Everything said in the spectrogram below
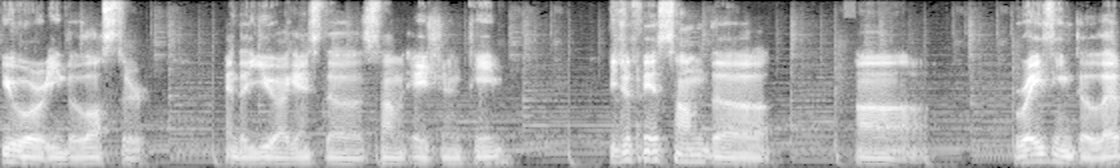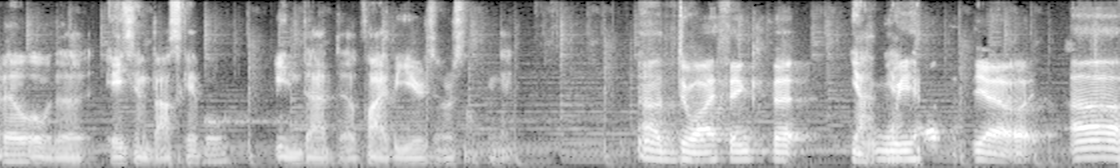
you were in the roster, and you against the some Asian team. Did you feel some the uh, raising the level of the Asian basketball in that uh, five years or something? Like? Uh, do I think that Yeah, we yeah. have, yeah uh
